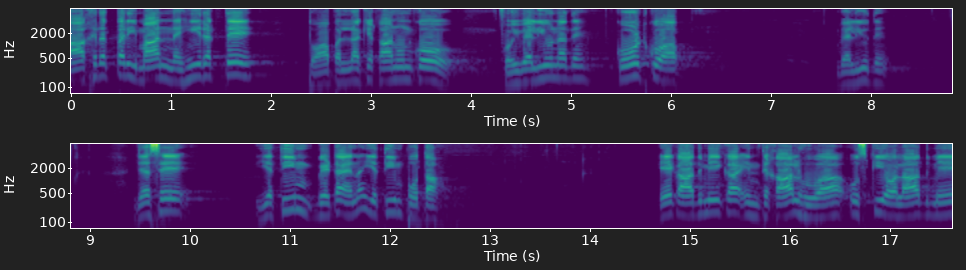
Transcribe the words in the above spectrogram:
آخرت پر ایمان نہیں رکھتے تو آپ اللہ کے قانون کو کوئی ویلیو نہ دیں کورٹ کو آپ ویلیو دیں جیسے یتیم بیٹا ہے نا یتیم پوتا ایک آدمی کا انتقال ہوا اس کی اولاد میں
